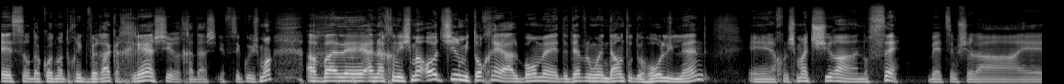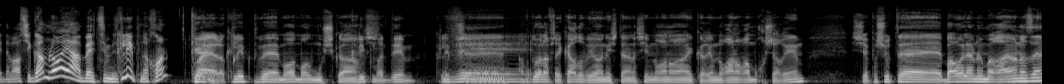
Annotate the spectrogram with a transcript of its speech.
עשר דקות מהתוכנית ורק אחרי השיר החדש יפסיקו לשמוע, אבל אה, אנחנו נשמע עוד שיר מתוך האלבום The Devil Went Down to the Holy Land, אנחנו נשמע את שיר הנושא בעצם של הדבר שגם לא היה בעצם קליפ, נכון? וואי, כן, לא- קליפ מאוד מאוד מושקע. קליפ מדהים. קליפ ו- שעבדו עליו ריקרדו ויוני, שתי אנשים נורא נורא יקרים, נורא נורא מוכשרים, שפשוט אה, באו אלינו עם הרעיון הזה,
